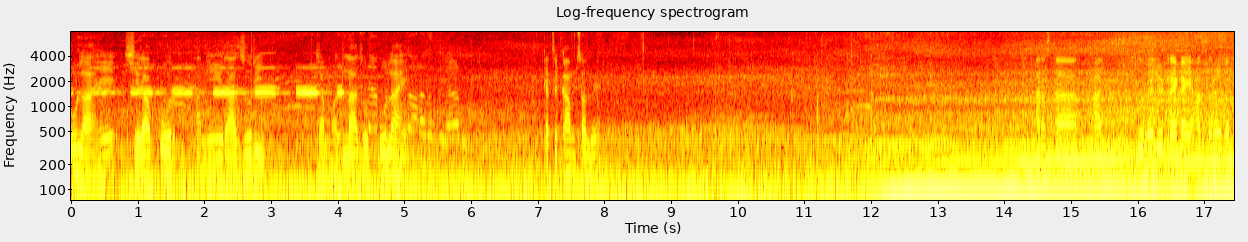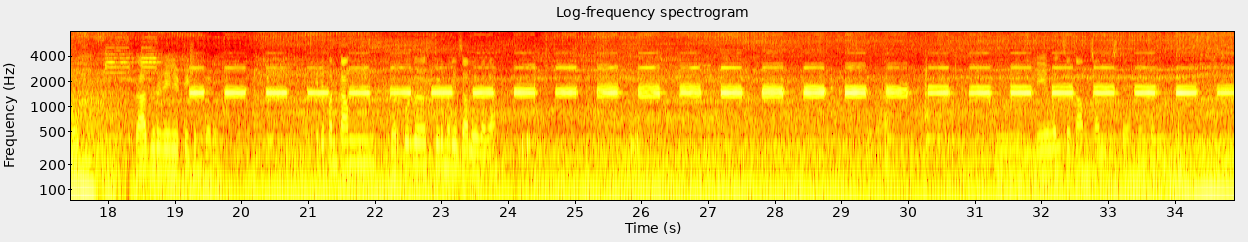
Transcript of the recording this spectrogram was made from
पूल आहे शिरापूर आणि राजुरीच्या मधला जो पूल आहे त्याचं काम चालू आहे. हा रस्ता हा जो रेल्वे ट्रॅक आहे हा सरळ जातो राजुरी रेल्वे स्टेशनकडे इथे पण काम भरपूर स्पीडमध्ये चालू आहे बघा लेवलचं काम चालू दिसतंय काहीतरी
